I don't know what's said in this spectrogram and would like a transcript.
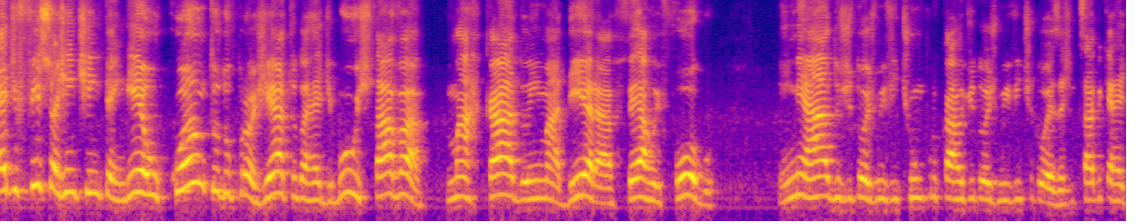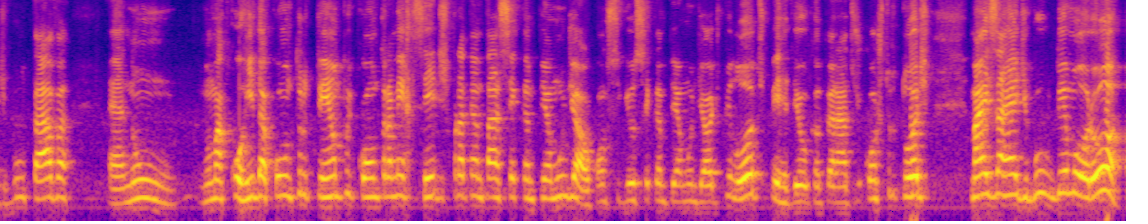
É difícil a gente entender o quanto do projeto da Red Bull estava marcado em madeira, ferro e fogo em meados de 2021 para o carro de 2022. A gente sabe que a Red Bull estava é, num, numa corrida contra o tempo e contra a Mercedes para tentar ser campeã mundial. Conseguiu ser campeã mundial de pilotos, perdeu o campeonato de construtores, mas a Red Bull demorou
